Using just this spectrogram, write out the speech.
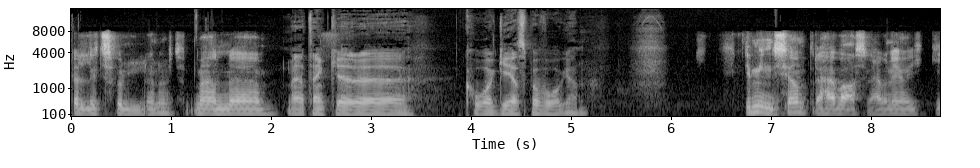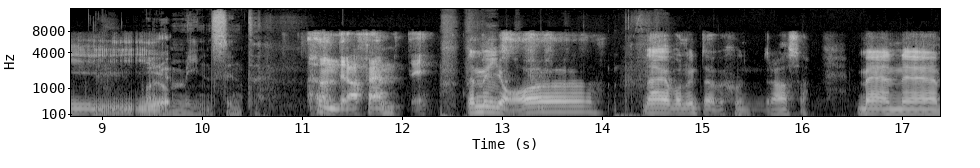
väldigt svullen ut. Men eh, Men jag tänker eh, KGs på vågen. Det minns jag inte. Det här var, alltså, det här var när jag gick i... Vadå minns inte? 150. Nej, men jag... Nej, jag var nog inte över 100 alltså. Men, eh,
